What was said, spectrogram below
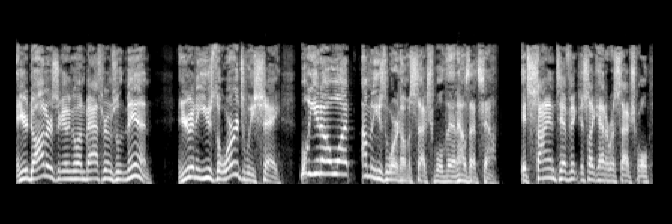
And your daughters are going to go in bathrooms with men. And you're going to use the words we say. Well, you know what? I'm going to use the word homosexual then. How's that sound? It's scientific, just like heterosexual.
